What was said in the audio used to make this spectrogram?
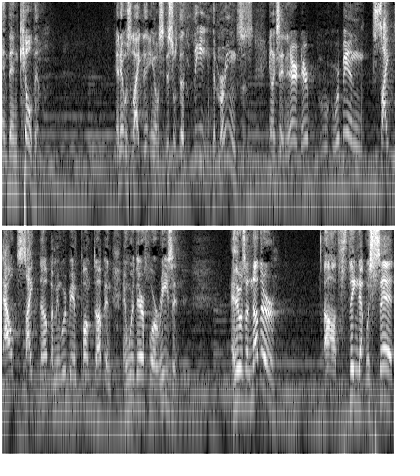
and then kill them. And it was like, you know, this was the theme. The Marines, is, you know, like I said, they're, they're we're being psyched out, psyched up. I mean, we're being pumped up, and, and we're there for a reason. And there was another uh, thing that was said,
